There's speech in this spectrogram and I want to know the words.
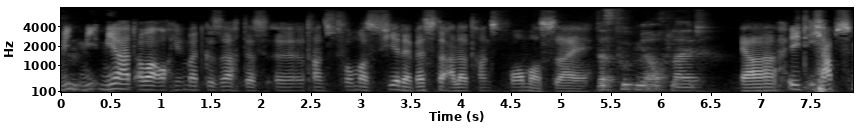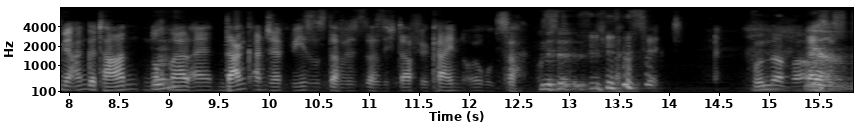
Mi, mi, mir hat aber auch jemand gesagt, dass äh, Transformers 4 der beste aller Transformers sei. Das tut mir auch leid. Ja, ich, ich habe es mir angetan. Nochmal ein Dank an Jeff Bezos, dafür, dass ich dafür keinen Euro zahlen musste. Wunderbar. Ja, ja. es ist-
